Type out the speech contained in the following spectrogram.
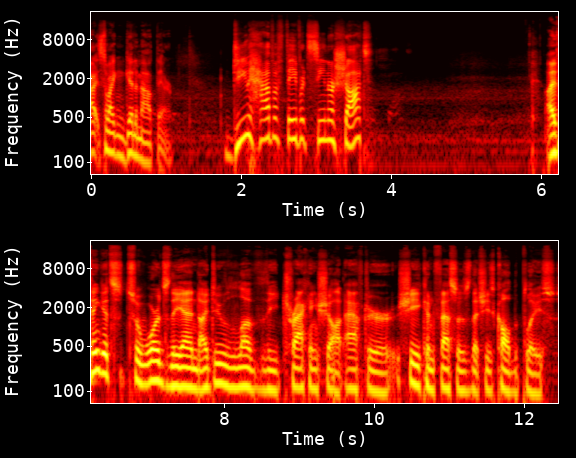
I, so I can get them out there. Do you have a favorite scene or shot? I think it's towards the end. I do love the tracking shot after she confesses that she's called the police.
